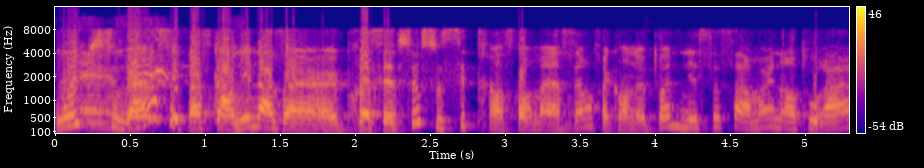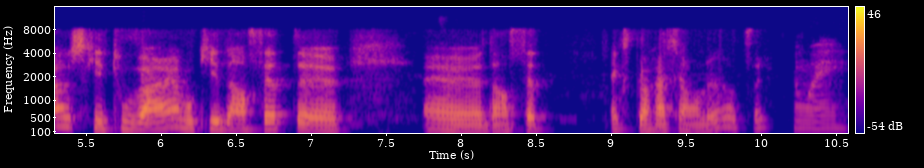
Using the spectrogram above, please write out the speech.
Oui, puis euh, souvent, c'est parce qu'on est dans un, processus aussi de transformation. Fait qu'on n'a pas nécessairement un entourage qui est ouvert ou qui est dans cette, euh, euh, dans cette exploration-là. Tu sais. Oui,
